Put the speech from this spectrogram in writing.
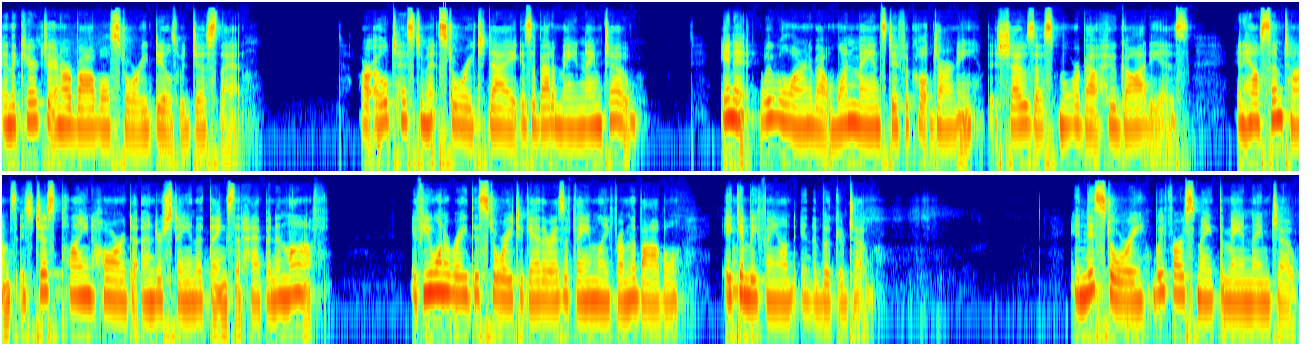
and the character in our Bible story deals with just that. Our Old Testament story today is about a man named Job. In it, we will learn about one man's difficult journey that shows us more about who God is and how sometimes it's just plain hard to understand the things that happen in life. If you want to read this story together as a family from the Bible, it can be found in the book of Job. In this story, we first meet the man named Job.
